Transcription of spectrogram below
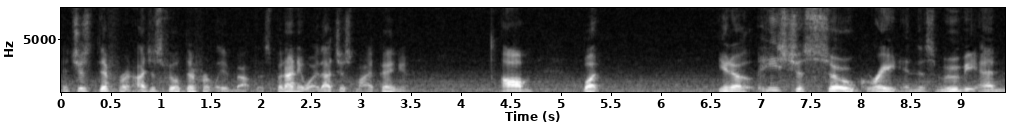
it's just different. I just feel differently about this. But anyway, that's just my opinion. Um, but you know, he's just so great in this movie, and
